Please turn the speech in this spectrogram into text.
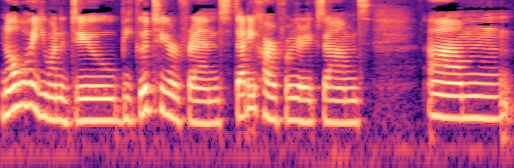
know what you want to do, be good to your friends, study hard for your exams, um,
